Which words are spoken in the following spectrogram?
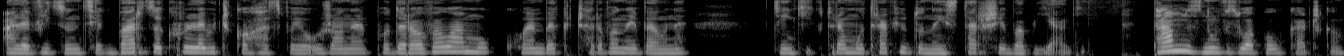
ale widząc jak bardzo królewicz kocha swoją żonę, podarowała mu kłębek czerwonej wełny, dzięki któremu trafił do najstarszej babi Jagi. Tam znów złapał kaczkę.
